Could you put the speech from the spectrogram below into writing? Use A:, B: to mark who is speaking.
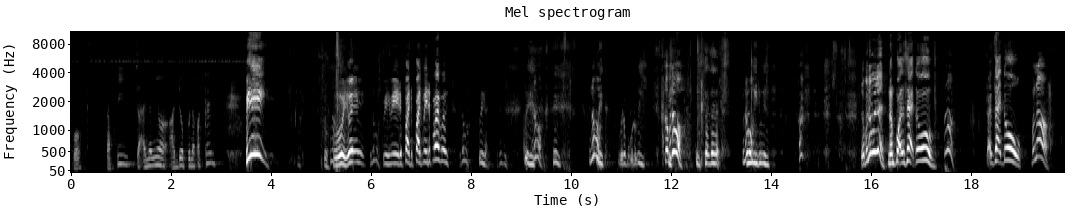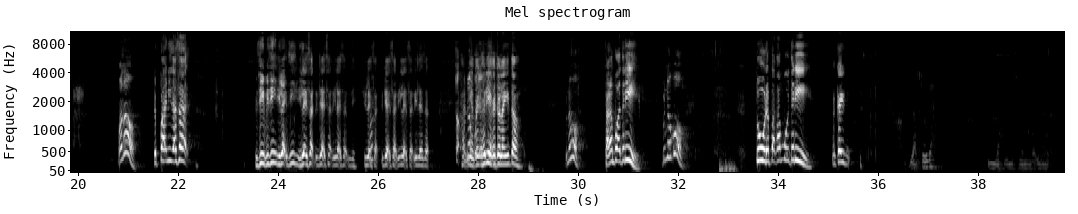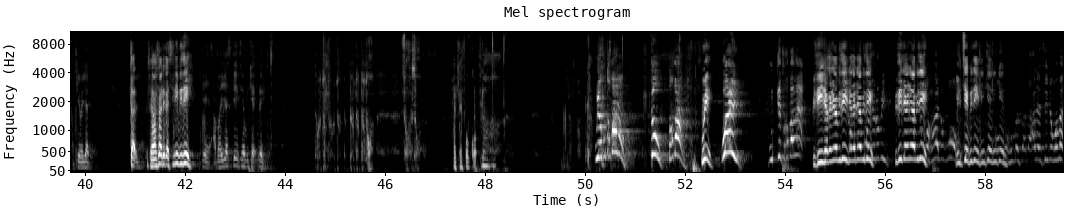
A: apa. Tapi seandainya ada penampakan.
B: Pergi! Oi, oi. Weh, weh, depan, depan, weh, depan. Weh.
A: Kenapa?
B: Weh.
A: Kenapa? Kenapa? Kenapa?
B: Kenapa, kenapa?
A: Tak kenapa?
B: Tak, tak, tak. Kenapa? Dua, dua.
A: Tak kenapa je?
B: Nampak sat tu?
A: Mana?
B: Tak sat tu.
A: Mana? Mana?
B: Depan ni tak sat. Bizi, bizi, relax, bizi. Relax, sat, relax, sat, relax, sat, bizi. Relax, sat, relax, sat, relax, sat, relax, sat.
A: Tak
B: Hari yang,
A: kenapa
B: hari
A: je?
B: yang kacau lain kita.
A: Kenapa?
B: Tak nampak tadi?
A: Benda apa?
B: Tu, dapat rambut tadi. Kain.
A: Biar betul je. Allahumma salli. Okey, Bajan.
B: Tak, saya rasa dekat sini, bizi.
A: Okey, Abang Bajan stay, saya check boleh?
B: Tu, tu, tu, tu, tu, tu, tu, tu. So, so. Atas pokok pula.
A: Weh, apa terbang tu? Tu, terbang.
B: Weh,
A: Weh! Putih terbang
B: bizi, jangan, jangan, bizi, jangan, jangan, bizi.
A: Ya Rabbi.
B: Bizi, jangan, jangan, bizi.
A: İnce
B: bir değil ince ince.
A: Allahümme salli ala seyyidina Muhammed.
